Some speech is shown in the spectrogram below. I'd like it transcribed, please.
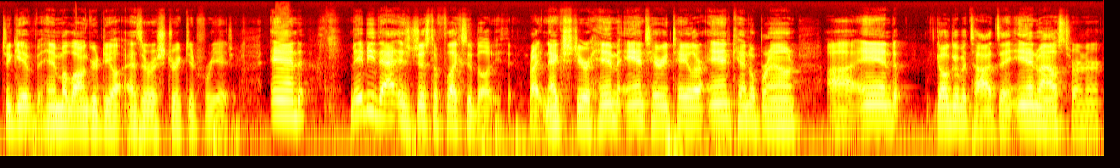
to give him a longer deal as a restricted free agent. And maybe that is just a flexibility thing, right? Next year, him and Terry Taylor and Kendall Brown uh, and Goga Bitadze and Miles Turner,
